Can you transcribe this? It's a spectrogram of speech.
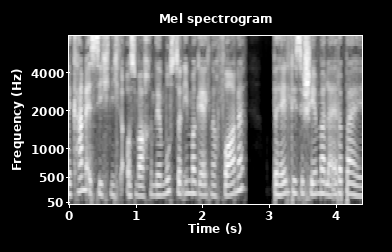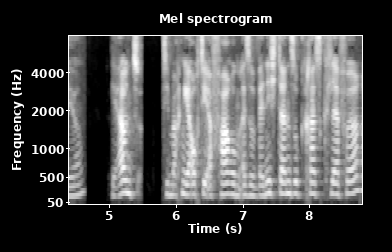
Der kann es sich nicht ausmachen, der muss dann immer gleich nach vorne, behält diese Schema leider bei, ja. Ja, und die machen ja auch die Erfahrung, also wenn ich dann so krass kleffe,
